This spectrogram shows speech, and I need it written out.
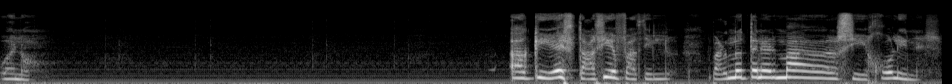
Bueno. Aquí está, así es fácil. Para no tener más sí, jolines.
